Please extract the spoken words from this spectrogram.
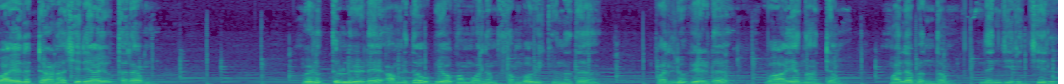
വയലറ്റാണ് ശരിയായ ഉത്തരം. വെളുത്തുള്ളിയുടെ അമിത ഉപയോഗം മൂലം സംഭവിക്കുന്നത് പല്ലുകേട് വായനാറ്റം മലബന്ധം നെഞ്ചിരിച്ചിൽ.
